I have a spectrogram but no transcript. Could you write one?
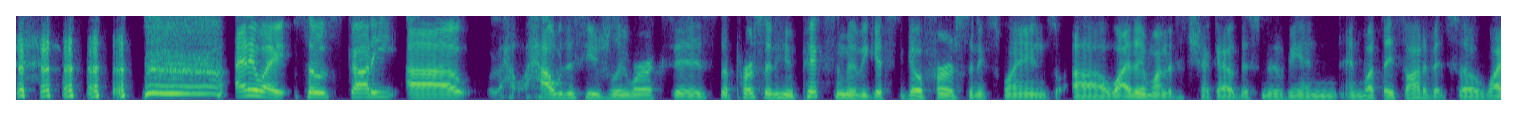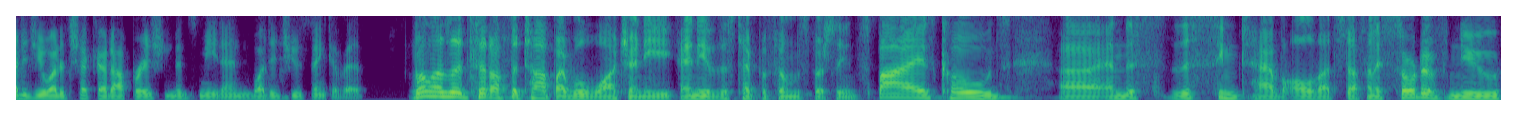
anyway, so Scotty, uh, how, how this usually works is the person who picks the movie gets to go first and explains uh, why they wanted to check out this movie and, and what they thought of it. So, why did you want to check out Operation Mincemeat, and what did you think of it? Well, as I'd said off the top, I will watch any any of this type of film, especially in spies, codes, uh, and this this seemed to have all of that stuff. And I sort of knew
